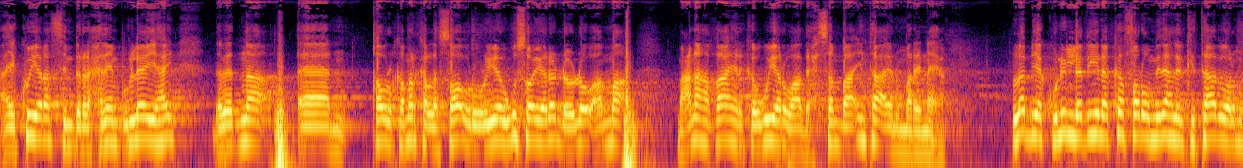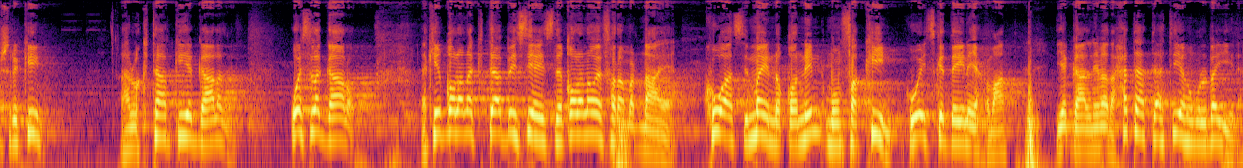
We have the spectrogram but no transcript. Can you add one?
ay ku yara simbiraxdeen buu leeyahay. Dabeedna qowlka marka la soo ururiyo ugu soo yaro dhowdhow ama macnaha daahirka ugu yar waadixsan baa intaa aynu marinay lam yakun iladiina kafaruu min ahli lkitaabi wlmushrikiin ahlukitaabki iyo gaaladii waa isla gaalo laakiin qolana kitaab bay sii haysteen qolana way faramadhnaayeen kuwaasi may noqonin munfakiin kuwa iska daynaya xumaanta iyo gaalnimada. Xataa taatiyahum lbayina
